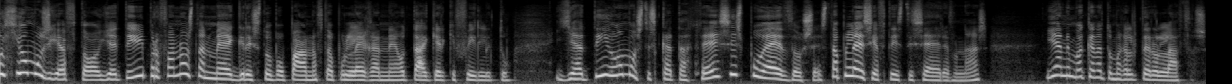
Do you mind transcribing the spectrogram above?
Όχι όμως γι' αυτό, γιατί προφανώς ήταν με έγκριση του από πάνω αυτά που λέγανε ο Τάκερ και οι φίλοι του. Γιατί όμως τις καταθέσεις που έδωσε στα πλαίσια αυτής της έρευνας, Γιάννη μου έκανε το μεγαλύτερο λάθος.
